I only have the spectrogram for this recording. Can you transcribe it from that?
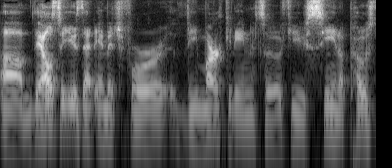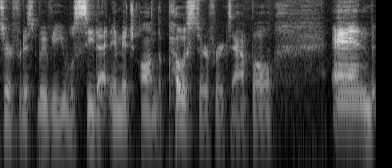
Um, they also use that image for the marketing. So if you've seen a poster for this movie, you will see that image on the poster, for example. And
